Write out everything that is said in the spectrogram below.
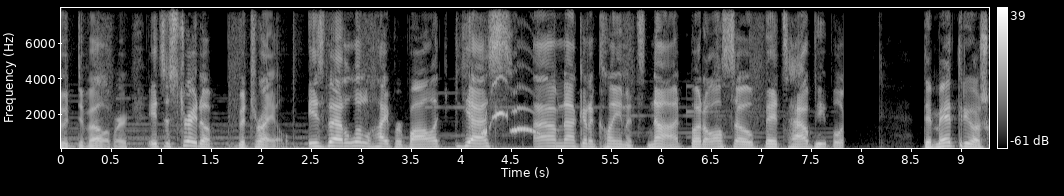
good developer, it's a straight up betrayal. Is that a little hyperbolic? Yes. I'm not going to claim it's not, but also it's how people Δεμέτριος,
